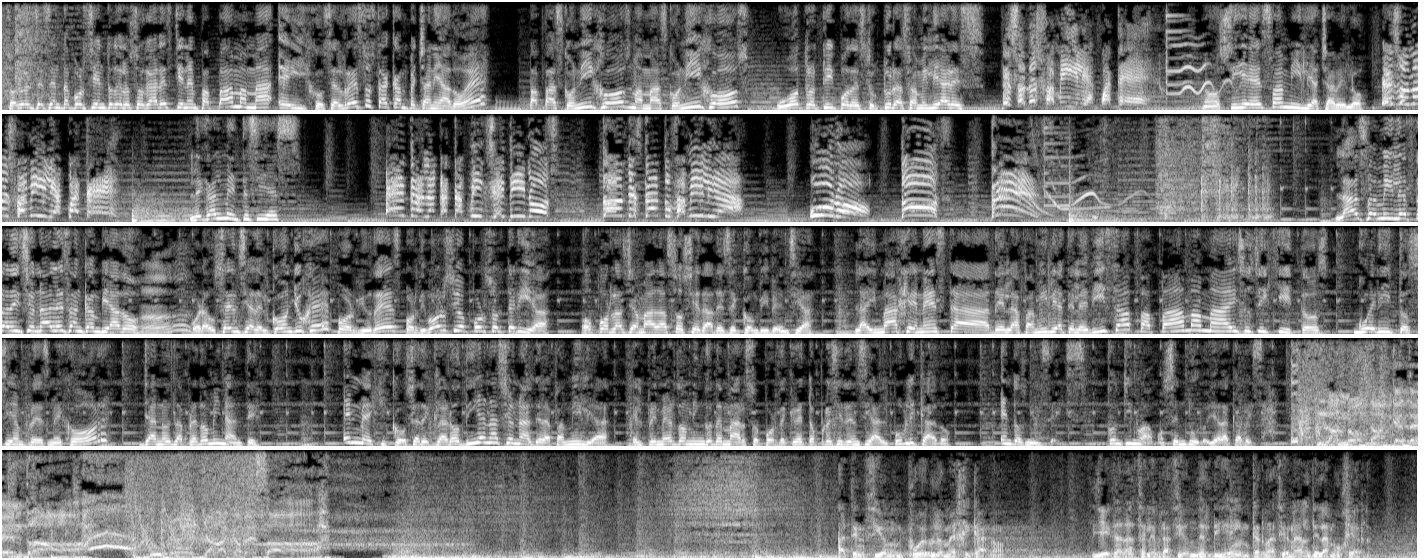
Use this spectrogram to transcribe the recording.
Solo el 60% de los hogares tienen papá, mamá e hijos. El resto está campechaneado, ¿eh? Papás con hijos, mamás con hijos u otro tipo de estructuras familiares. Eso no es familia, cuate. No, sí es familia, Chabelo. Eso no es familia, cuate. Legalmente sí es. Entra a la catafixia y dinos, ¿dónde está tu familia? Uno, dos, tres. Las familias tradicionales han cambiado. Por ausencia del cónyuge, por viudez, por divorcio, por soltería o por las llamadas sociedades de convivencia. La imagen esta de la familia Televisa, papá, mamá y sus hijitos, güeritos siempre es mejor, ya no es la predominante. En México se declaró Día Nacional de la Familia el primer domingo de marzo por decreto presidencial publicado en 2006. Continuamos en Duro y a la cabeza. La nota que te entra. Duro y a la cabeza. Atención pueblo mexicano. Llega la celebración del Día Internacional de la Mujer.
